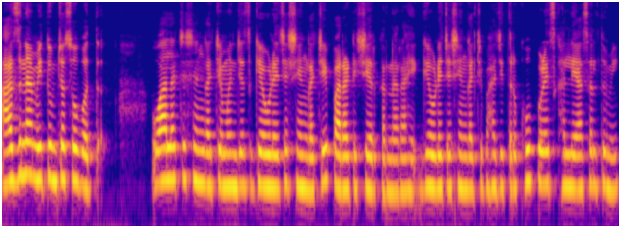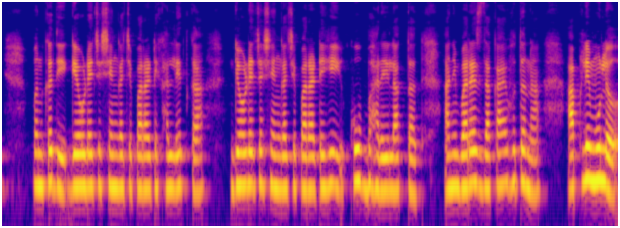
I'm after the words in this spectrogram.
आज ना मी तुमच्यासोबत वालाच्या शेंगाचे म्हणजेच गेवड्याच्या शेंगाचे पराठे शेअर करणार आहे. गेवड्याच्या शेंगाची भाजी तर खूप वेळेस खाल्ली असेल तुम्ही पण कधी गेवड्याच्या शेंगाचे पराठे खाल्लेत का? गेवड्याच्या शेंगाचे पराठेही खूप भारी लागतात. आणि बऱ्याचदा काय होतं ना आपली मुलं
